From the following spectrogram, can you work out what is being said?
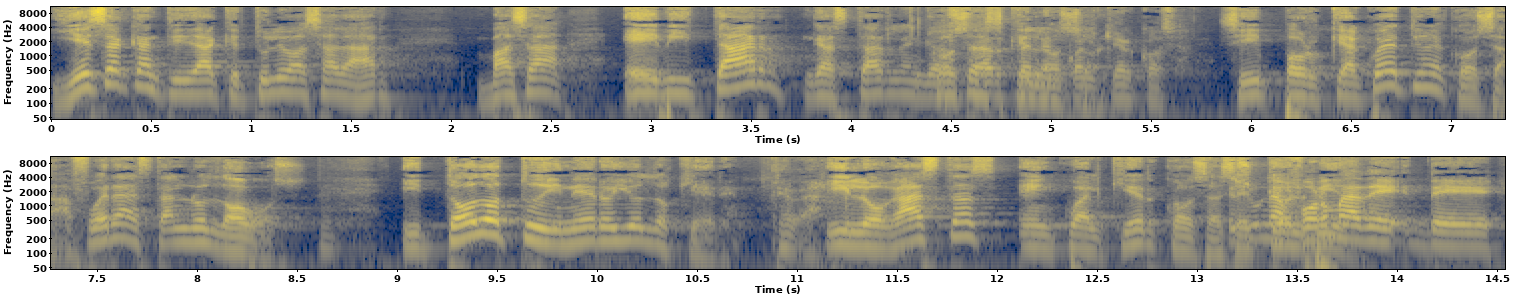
Y esa cantidad que tú le vas a dar, vas a evitar gastarla en cosas que no en son. cualquier cosa. Sí, porque acuérdate una cosa, afuera están los lobos. Y todo tu dinero ellos lo quieren. Claro. Y lo gastas en cualquier cosa. Es una forma de, de,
